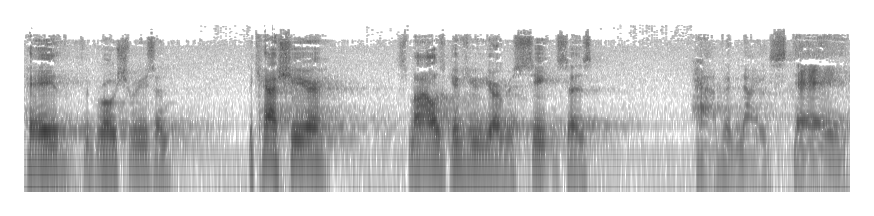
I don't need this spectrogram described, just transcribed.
pay the groceries, and the cashier smiles, gives you your receipt, and says, Have a nice day.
